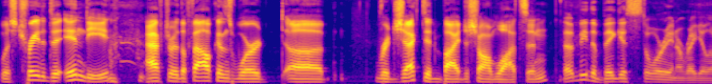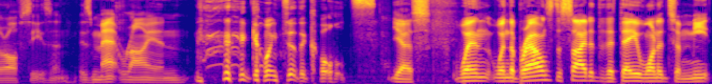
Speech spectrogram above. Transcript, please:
was traded to Indy after the Falcons were uh, rejected by Deshaun Watson. That would be the biggest story in a regular offseason is Matt Ryan going to the Colts. Yes, when when the Browns decided that they wanted to meet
